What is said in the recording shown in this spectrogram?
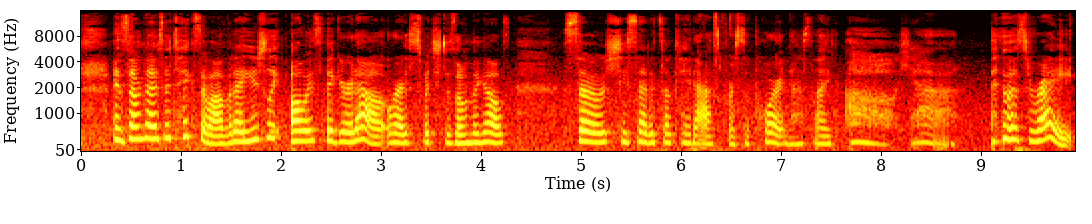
and sometimes it takes a while, but I usually always figure it out or I switch to something else. So she said it's okay to ask for support. And I was like, oh, yeah, that's right.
